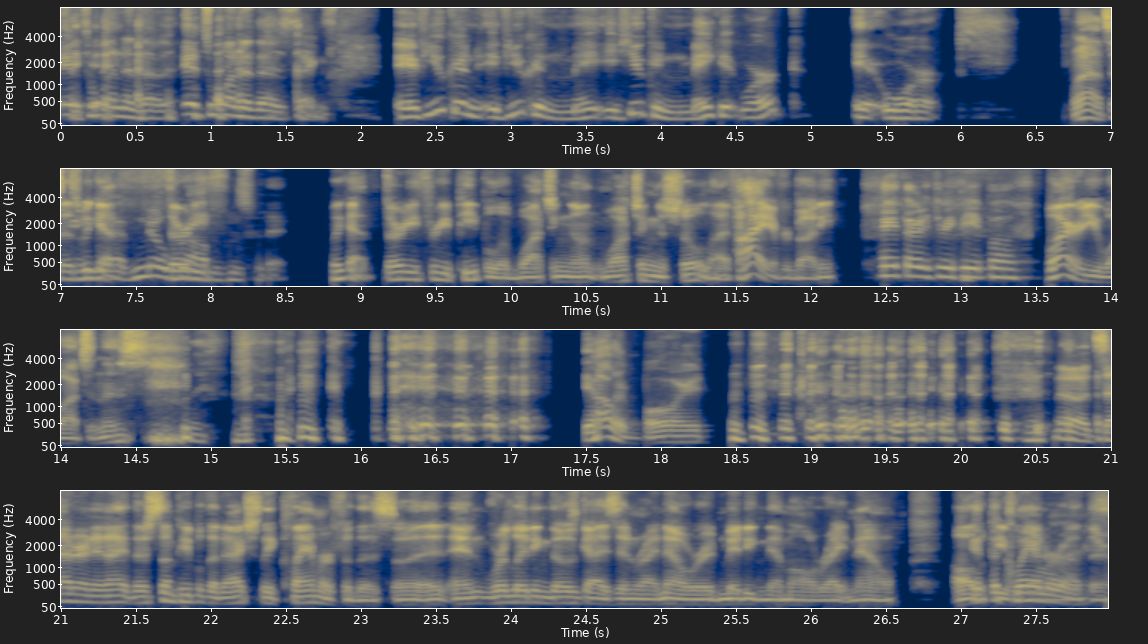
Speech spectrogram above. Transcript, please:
it's one of those. It's one of those things. If you can, if you can make, if you can make it work, it works. Wow! It says and we got no 30, problems with it. We got 33 people of watching on watching the show live. Hi, everybody. Hey, 33 people. Why are you watching this? Y'all are bored. no, it's Saturday night. There's some people that actually clamor for this, so and we're letting those guys in right now. We're admitting them all right now. All Get the people the out there.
